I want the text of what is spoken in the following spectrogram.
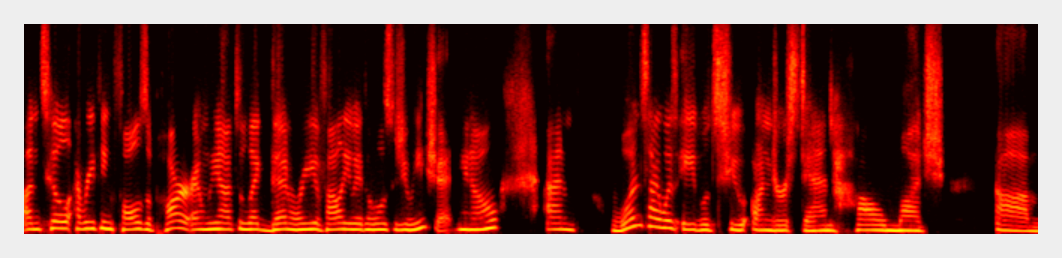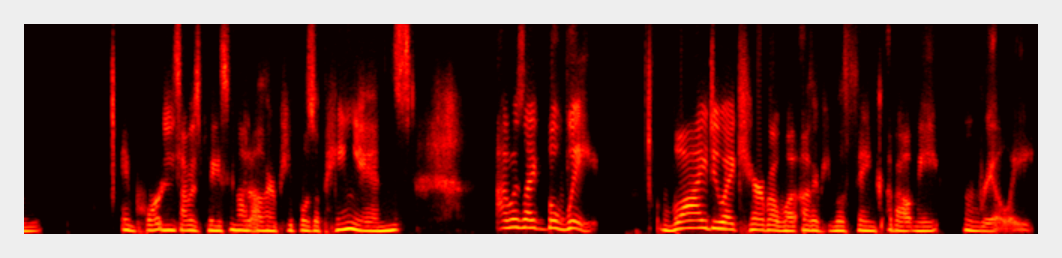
until everything falls apart and we have to like then reevaluate the whole situation, you know? And once I was able to understand how much um, importance I was placing on other people's opinions, I was like, but wait, why do I care about what other people think about me really?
